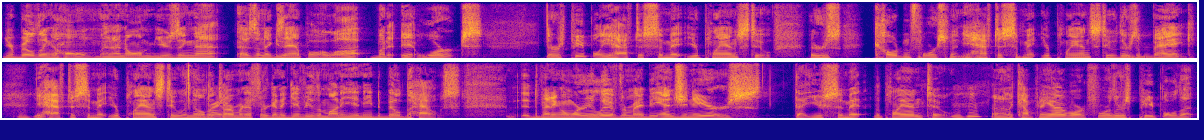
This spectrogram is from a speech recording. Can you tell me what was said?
you're building a home, and I know I'm using that as an example a lot, but it, it works. There's people you have to submit your plans to. There's code enforcement you have to submit your plans to. There's a bank you have to submit your plans to, and they'll Mm-hmm. Right. determine if they're going to give you the money you need to build the house. Depending on where you live, there may be engineers that you submit the plan to. Mm-hmm. Uh, the company I work for, there's people that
